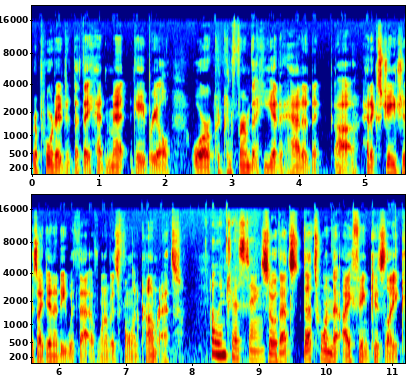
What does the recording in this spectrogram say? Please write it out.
reported that they had met Gabriel or could confirm that he had had an, uh, had exchanged his identity with that of one of his fallen comrades. Oh, interesting. So that's that's one that I think is like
